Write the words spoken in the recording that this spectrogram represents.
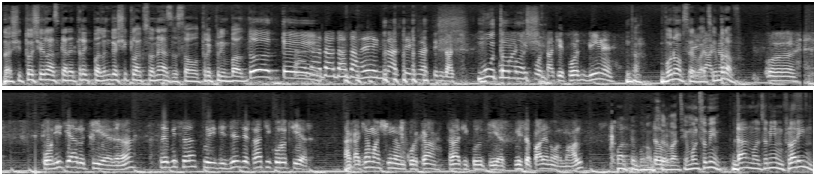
Da, și toți ceilalți care trec pe lângă și claxonează sau trec prin bal. Dă-te! Da, da, da, da, da, exact, exact, exact. Mută-mă Cum ar fi fost? Ar fi fost bine? Da, bună observație, deci dacă, bravo. Uh, poliția rutieră trebuie să fluidizeze traficul rutier. Dacă acea mașină încurca traficul rutier, mi se pare normal. Foarte bună observație. Mulțumim. Dan, mulțumim. Florin,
